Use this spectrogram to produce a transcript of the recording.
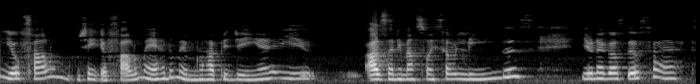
e eu falo, gente, eu falo merda mesmo no Rapidinha, e as animações são lindas, e o negócio deu certo.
